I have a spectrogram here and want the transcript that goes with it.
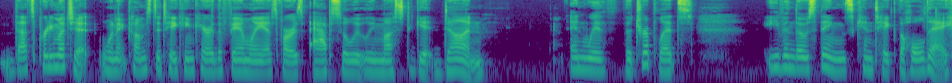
That's pretty much it when it comes to taking care of the family as far as absolutely must get done. And with the triplets, even those things can take the whole day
